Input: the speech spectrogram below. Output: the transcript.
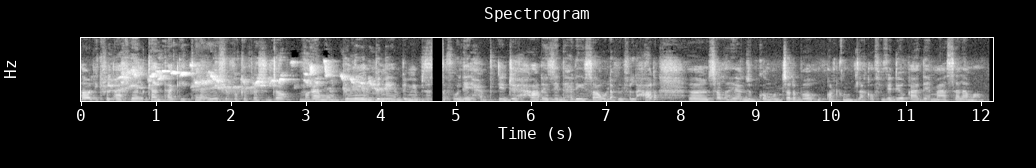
هاوليك في الأخير كنتاكي تاعي شوفوا كيفاش جا. vraiment بنين بنين بنين بزاف واللي يحب يجي حار يزيد هريسة ولا فلفل حار. أه إن شاء الله يعجبكم وتجربوه. نقول لكم نتلاقاو في فيديو قادم. مع السلامة.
